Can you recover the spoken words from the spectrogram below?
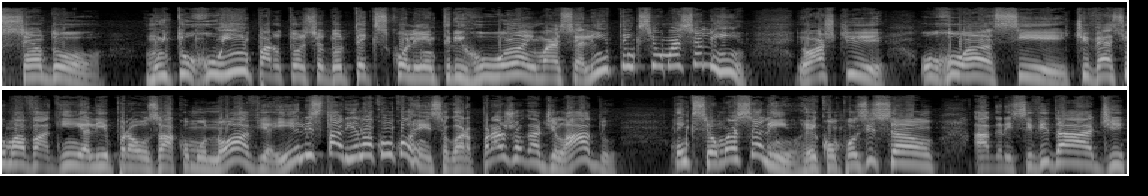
sendo muito ruim para o torcedor ter que escolher entre Juan e Marcelinho, tem que ser o Marcelinho. Eu acho que o Juan, se tivesse uma vaguinha ali para usar como nove, aí ele estaria na concorrência. Agora, para jogar de lado, tem que ser o Marcelinho. Recomposição, agressividade,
